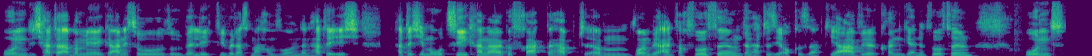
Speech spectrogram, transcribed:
Und ich hatte aber mir gar nicht so, so überlegt, wie wir das machen wollen. Dann hatte ich, hatte ich im OC-Kanal gefragt gehabt, ähm, wollen wir einfach würfeln? Und dann hatte sie auch gesagt, ja, wir können gerne würfeln. Und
